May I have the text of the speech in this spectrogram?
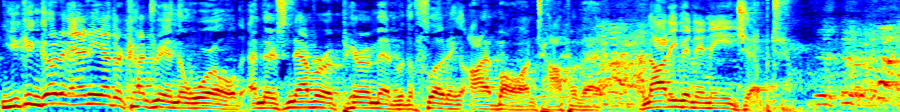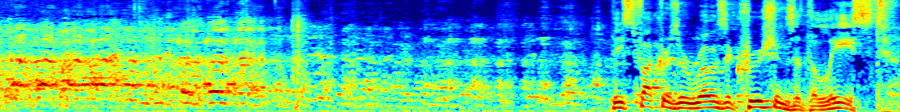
You can go to any other country in the world, and there's never a pyramid with a floating eyeball on top of it. Not even in Egypt. These fuckers are Rosicrucians at the least.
